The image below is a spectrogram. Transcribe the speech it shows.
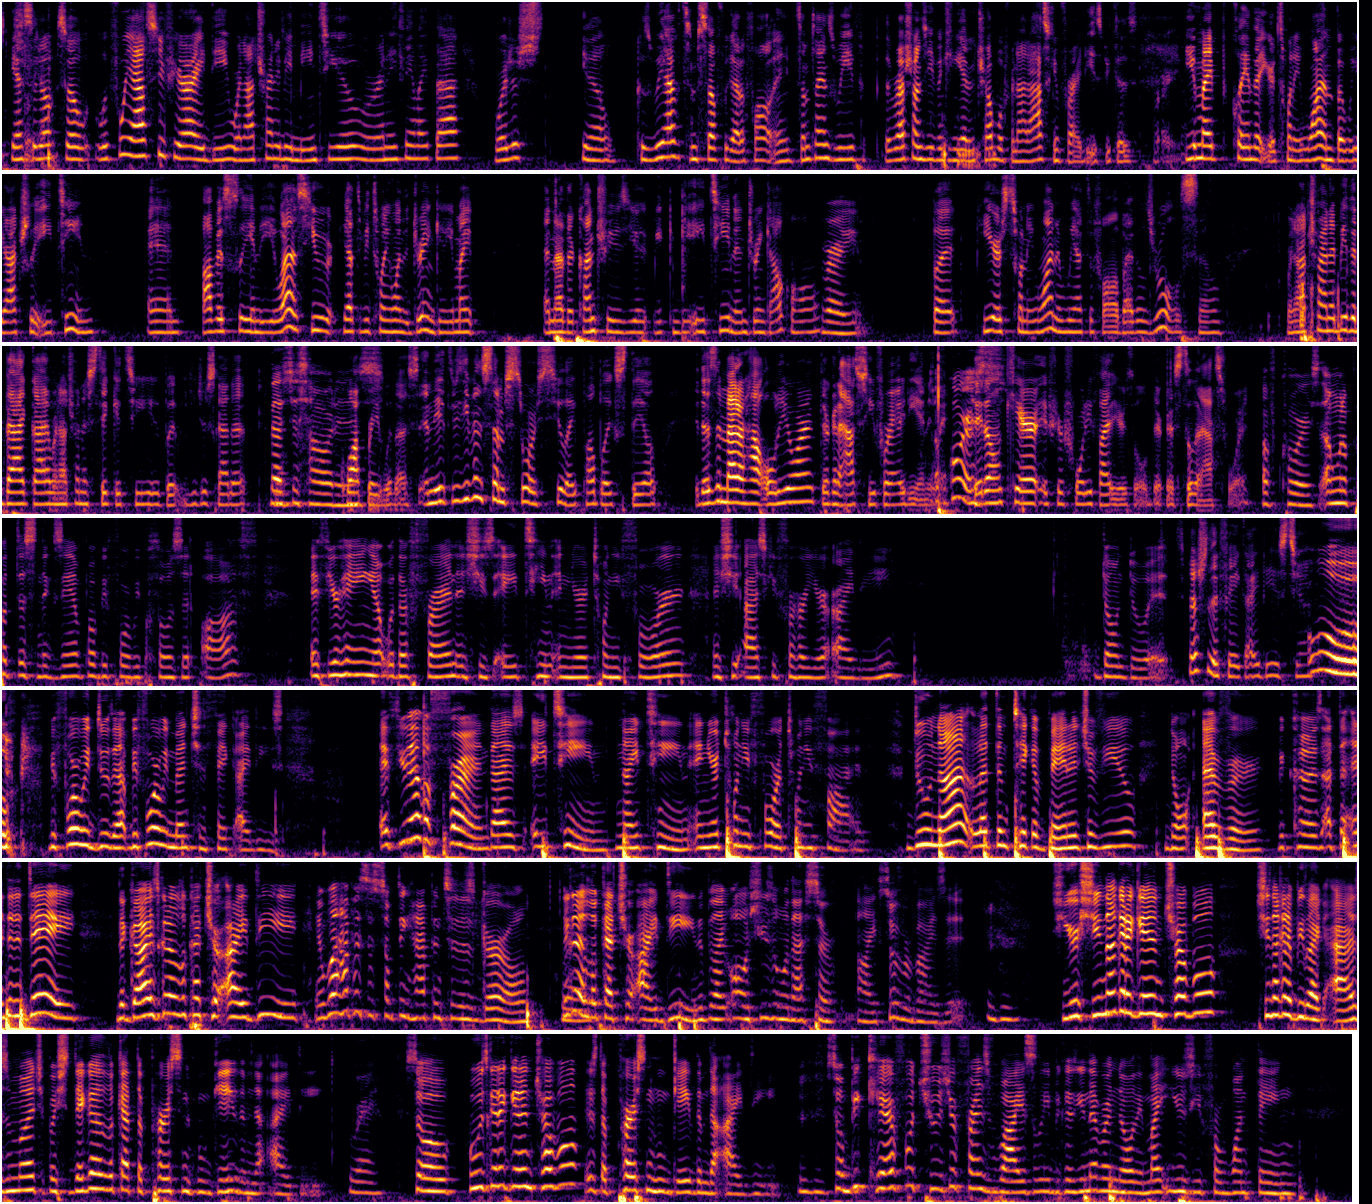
Yeah, so, So, don't so if we ask you for your ID, we're not trying to be mean to you or anything like that. We're just, you know, because we have some stuff we got to follow, and sometimes we've the restaurants even can get in trouble for not asking for IDs because Right. you might claim that you're 21, but we're actually 18. And obviously, in the U.S., you you have to be 21 to drink, and you might in other countries you you can be 18 and drink alcohol, Right. but here it's 21, and we have to follow by those rules. So we're not trying to be the bad guy. We're not trying to stick it to you, but you just gotta That's just how it is. cooperate with us. And there's even some stores too, like Publix. They'll it doesn't matter how old you are, they're gonna ask you for ID anyway. Of course. they don't care if you're 45 years old. They're gonna still gonna ask for it. Of course. I'm going to put this an example before we close it off. If you're hanging out with a friend and she's 18 and you're 24 and she asks you for her your ID, don't do it. Especially the fake IDs too. Ooh, before we do that, before we mention fake IDs, if you have a friend that is 18, 19, and you're 24, 25, do not let them take advantage of you. Don't ever. Because at the end of the day, the guy's gonna look at your ID, and what happens if something happened to this girl? They're gonna look at your ID and they'll be like, "Oh, she's the one that serv- like supervise it." Mm-hmm. She or she's not gonna get in trouble. She's not gonna be like as much, but she, they're gonna look at the person who gave them the ID. Right. So who's gonna get in trouble is the person who gave them the ID. Mm-hmm. So be careful, choose your friends wisely because you never know they might use you for one thing,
